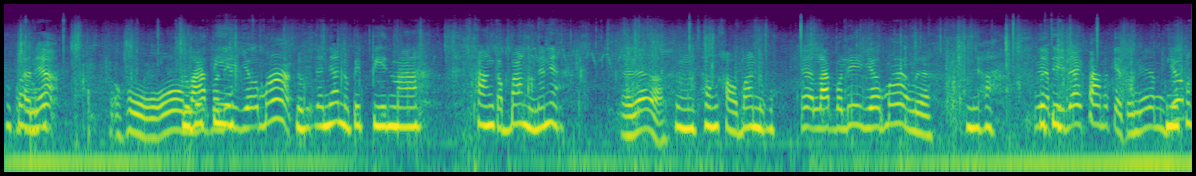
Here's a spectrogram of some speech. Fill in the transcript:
ปลาก้แต่เนี้ยโอ้โหหนูไปลาดเบอรี่ปีนเยอะมากหนูอันเนี้ยหนูไปปีนมาทางกลับบ้านหนูนั่นเนี่ยเห็นไหมเหรอทางทางเขาบ้านหนูเนี่ยลาดเบอรี่เยอะมากเลยนี่ค่ะ เนี่ยจริปีงแรกป้ามาเก็บตรงเนี้ยมันหนูเยอะก็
